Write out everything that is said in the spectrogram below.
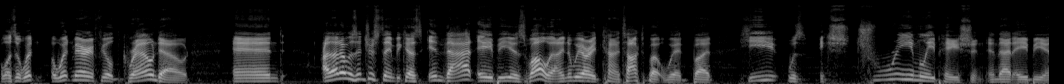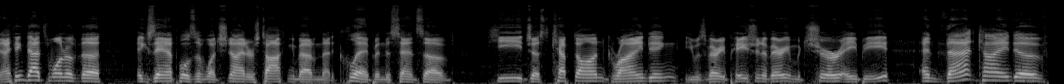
was a Whit, a Whit Merrifield ground out, and I thought it was interesting because in that AB as well. I know we already kind of talked about Whit, but he was extremely patient in that AB, and I think that's one of the examples of what Schneider's talking about in that clip, in the sense of he just kept on grinding. He was very patient, a very mature AB, and that kind of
